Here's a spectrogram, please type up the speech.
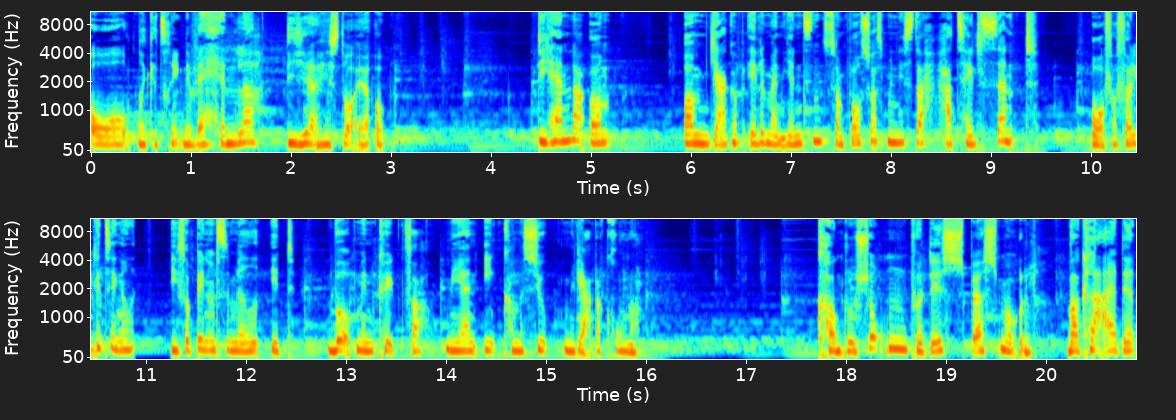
overordnet, Katrine, hvad handler de her historier om? De handler om, om Jakob Ellemann Jensen som forsvarsminister har talt sandt over for Folketinget i forbindelse med et våbenindkøb for mere end 1,7 milliarder kroner. Konklusionen på det spørgsmål, hvor klar er den?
